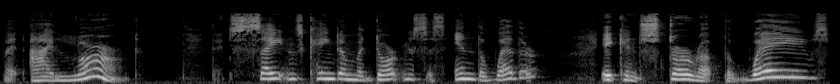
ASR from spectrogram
But I learned that Satan's kingdom of darkness is in the weather. It can stir up the waves,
